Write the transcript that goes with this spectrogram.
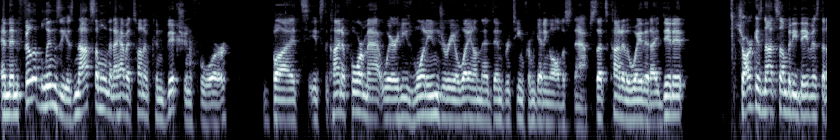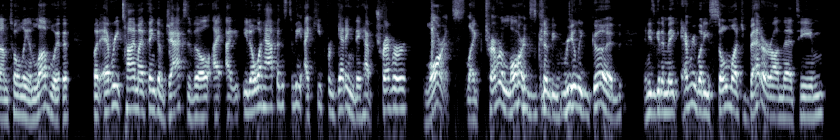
And then Phillip Lindsay is not someone that I have a ton of conviction for but it's the kind of format where he's one injury away on that Denver team from getting all the snaps. That's kind of the way that I did it. Chark is not somebody, Davis, that I'm totally in love with. But every time I think of Jacksonville, I, I you know what happens to me? I keep forgetting they have Trevor Lawrence. Like Trevor Lawrence is going to be really good, and he's going to make everybody so much better on that team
